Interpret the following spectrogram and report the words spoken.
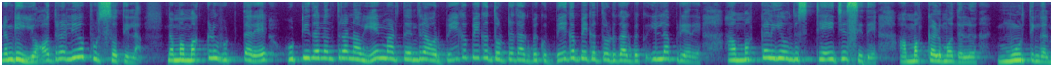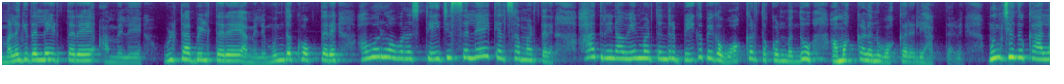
ನಮಗೆ ಯಾವುದ್ರಲ್ಲಿಯೂ ಪುರ್ಸೋತಿಲ್ಲ ನಮ್ಮ ಮಕ್ಕಳು ಹುಟ್ಟುತ್ತಾರೆ ಹುಟ್ಟಿದ ನಂತರ ನಾವು ಏನು ಮಾಡ್ತೇವೆ ಅಂದರೆ ಅವ್ರು ಬೇಗ ಬೇಗ ದೊಡ್ಡದಾಗಬೇಕು, ಬೇಗ ಬೇಗ ದೊಡ್ಡದಾಗಬೇಕು. ಇಲ್ಲ ಪ್ರಿಯರೇ, ಆ ಮಕ್ಕಳಿಗೆ ಒಂದು ಸ್ಟೇಜಸ್ ಇದೆ. ಆ ಮಕ್ಕಳು ಮೊದಲು ಮೂರು ತಿಂಗಳು ಮಲಗಿದಲ್ಲೇ ಇರ್ತಾರೆ, ಆಮೇಲೆ ಉಲ್ಟಾ ಬೀಳ್ತಾರೆ, ಆಮೇಲೆ ಮುಂದಕ್ಕೆ ಹೋಗ್ತಾರೆ. ಅವರು ಅವರ ಸ್ಟೇಜಸ್ಸಲ್ಲೇ ಕೆಲಸ ಮಾಡ್ತಾರೆ. ಆದರೆ ನಾವು ಏನು ಮಾಡ್ತೇವೆ ಅಂದರೆ ಬೇಗ ಬೇಗ ವಾಕರ್ ತೊಗೊಂಡು ಬಂದು ಆ ಮಕ್ಕಳನ್ನು ವಾಕರಲ್ಲಿ ಹಾಕ್ತಾರೆ ಮುಂಚಿದ ಕಾಲ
